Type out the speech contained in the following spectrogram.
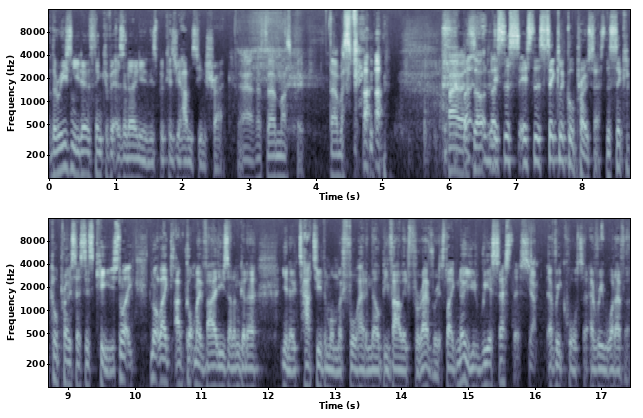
The reason you don't think of it as an onion is because you haven't seen Shrek. Yeah, that's that must be that must be. all right, But so it's this it's the cyclical process. The cyclical process is key. It's not like not like I've got my values and I'm gonna, you know, tattoo them on my forehead and they'll be valid forever. It's like no, you reassess this Yeah. every quarter, every whatever.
